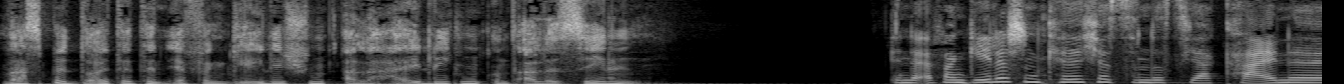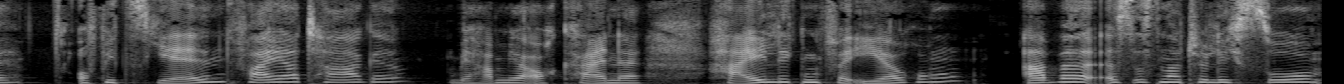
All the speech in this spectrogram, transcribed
was bedeutet den evangelischen Allerheiligen und Allerseelen? In der evangelischen Kirche sind es ja keine offiziellen Feiertage. Wir haben ja auch keine heiligen Verehrung. Aber es ist natürlich so,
